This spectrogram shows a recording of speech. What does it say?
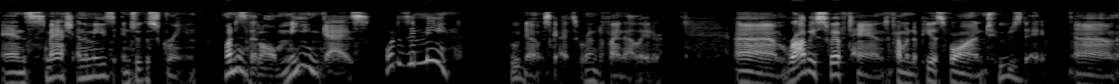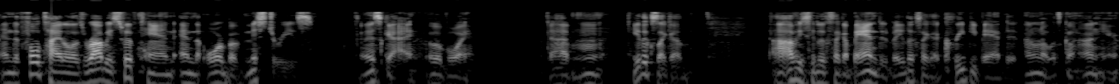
And smash enemies into the screen. What does that all mean, guys? What does it mean? Who knows, guys? We're going to find out later. Um, Robbie Swifthand coming to PS4 on Tuesday. Um, and the full title is Robbie Swifthand and the Orb of Mysteries. And this guy, oh boy. God, mm, he looks like a. Obviously, looks like a bandit, but he looks like a creepy bandit. I don't know what's going on here.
